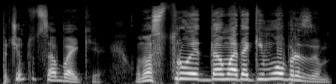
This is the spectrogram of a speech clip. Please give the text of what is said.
Причем тут собаки? У нас строят дома таким образом,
